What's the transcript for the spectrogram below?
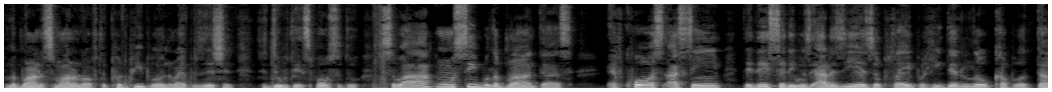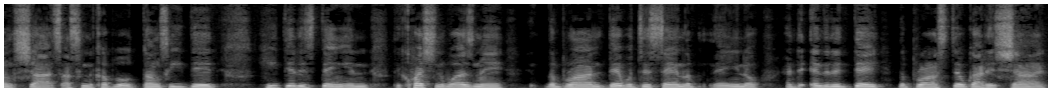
LeBron is smart enough to put people in the right position to do what they're supposed to do. So I'm to see what LeBron does. Of course, I seen that they said he was out his years of play, but he did a little couple of dunk shots. I seen a couple of dunks he did. He did his thing, and the question was, man, LeBron. They were just saying, you know, at the end of the day, LeBron still got his shine.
